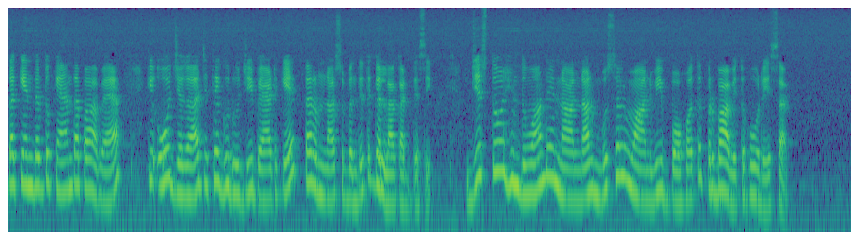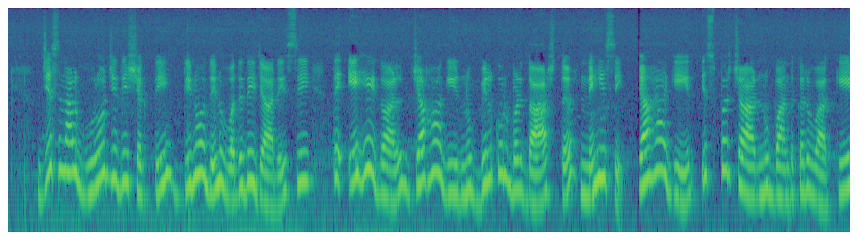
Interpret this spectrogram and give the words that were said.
ਦਾ ਕੇਂਦਰ ਤੋਂ ਕਹਿਣ ਦਾ ਭਾਵ ਹੈ ਕਿ ਉਹ ਜਗ੍ਹਾ ਜਿੱਥੇ ਗੁਰੂ ਜੀ ਬੈਠ ਕੇ ਧਰਮ ਨਾਲ ਸੰਬੰਧਿਤ ਗੱਲਾਂ ਕਰਦੇ ਸੀ, ਜਿਸ ਤੋਂ ਹਿੰਦੂਆਂ ਦੇ ਨਾਲ-ਨਾਲ ਮੁਸਲਮਾਨ ਵੀ ਬਹੁਤ ਪ੍ਰਭਾਵਿਤ ਹੋ ਰਹੇ ਸਨ। ਜਿਸ ਨਾਲ ਗੁਰੂ ਜੀ ਦੀ ਸ਼ਕਤੀ ਦਿਨੋ ਦਿਨ ਵੱਧਦੀ ਜਾ ਰਹੀ ਸੀ ਤੇ ਇਹ ਗੱਲ ਜਹਾਂਗੀਰ ਨੂੰ ਬਿਲਕੁਲ ਬਰਦਾਸ਼ਤ ਨਹੀਂ ਸੀ। ਜਹਾਂਗੀਰ ਇਸ ਪ੍ਰਚਾਰ ਨੂੰ ਬੰਦ ਕਰਵਾ ਕੇ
